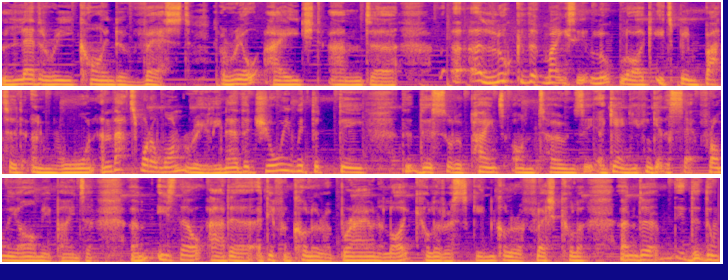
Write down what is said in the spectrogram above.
leathery kind of vest a real aged and uh, a look that makes it look like it's been battered and worn and that's what I want really. Now the joy with the the, the, the sort of paint on tones again you can get the set from the army painter um, is they'll add a, a, different color a brown a light color a skin color a flesh color and uh, the, the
